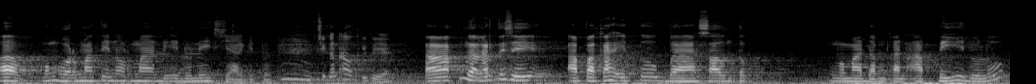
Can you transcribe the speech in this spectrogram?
uh, menghormati norma di Indonesia gitu. hmm, chicken out gitu ya Uh, aku nggak ngerti sih apakah itu bahasa untuk memadamkan api dulu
